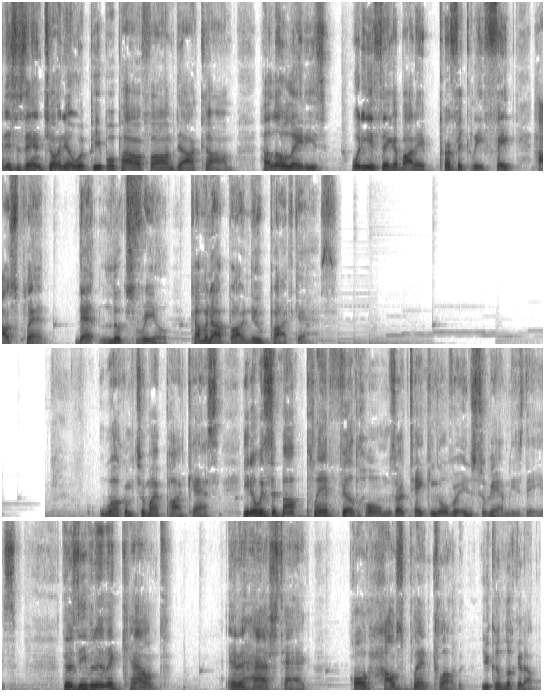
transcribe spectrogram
this is Antonio with PeoplePowerFarm.com. Hello, ladies. What do you think about a perfectly fake house plant that looks real? Coming up on new podcast. Welcome to my podcast. You know, it's about plant filled homes are taking over Instagram these days. There's even an account and a hashtag called Houseplant Club. You can look it up.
